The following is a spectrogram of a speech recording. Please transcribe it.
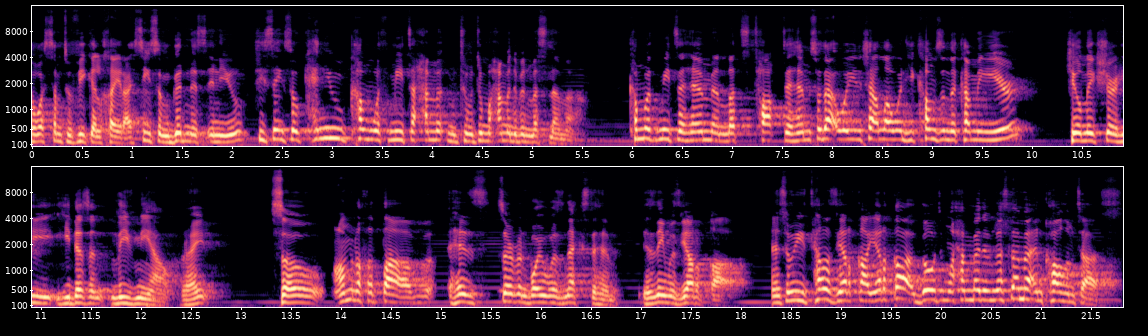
tawassamtu fika al-khair, I see some goodness in you. She's saying, so can you come with me to, to, to Muhammad ibn Maslama? Come with me to him and let's talk to him. So that way, inshallah, when he comes in the coming year, he'll make sure he, he doesn't leave me out, right? So Umar al-Khattab, his servant boy was next to him. His name was Yarqa. And so he tells Yarqa, Yarqa, go to Muhammad ibn Maslama and call him to us.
